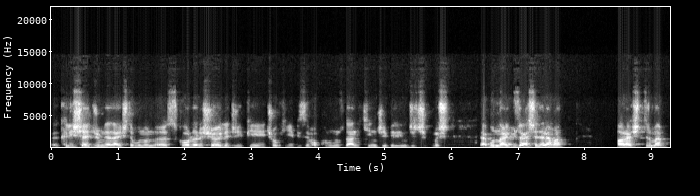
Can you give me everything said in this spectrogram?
e, klişe cümleler işte bunun e, skorları şöyle, GPA çok iyi bizim okulumuzdan ikinci, birinci çıkmış. Yani bunlar güzel şeyler ama araştırma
